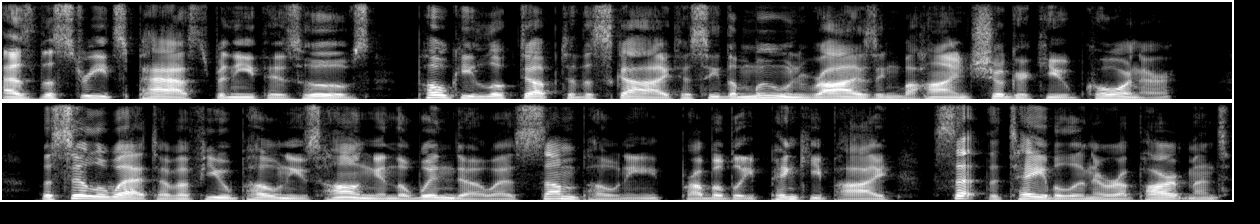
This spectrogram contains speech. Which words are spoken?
As the streets passed beneath his hooves, Pokey looked up to the sky to see the moon rising behind Sugar Cube Corner. The silhouette of a few ponies hung in the window as some pony, probably Pinkie Pie, set the table in her apartment.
